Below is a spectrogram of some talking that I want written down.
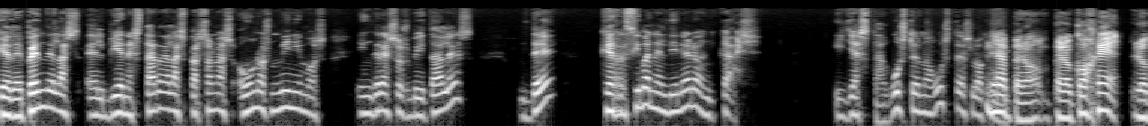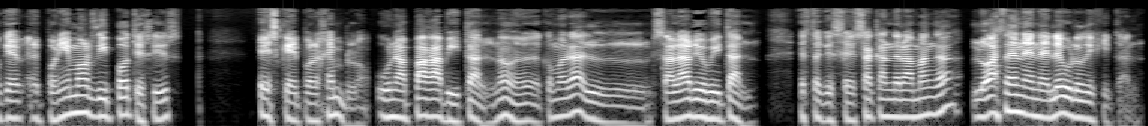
que depende el bienestar de las personas o unos mínimos ingresos vitales de que reciban el dinero en cash. Y ya está, guste o no guste es lo que... Ya, pero, pero coge lo que eh, poníamos de hipótesis, es que, por ejemplo, una paga vital, ¿no? ¿Cómo era? El salario vital, este que se sacan de la manga, lo hacen en el euro digital.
